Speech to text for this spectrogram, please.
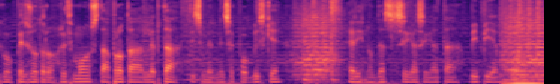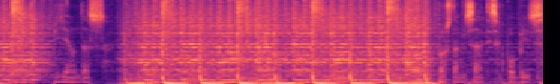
λίγο περισσότερο ρυθμό στα πρώτα λεπτά της σημερινής εκπομπής και ρίχνοντας σιγά σιγά τα BPM πηγαίνοντας προς τα μισά της εκπομπής.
